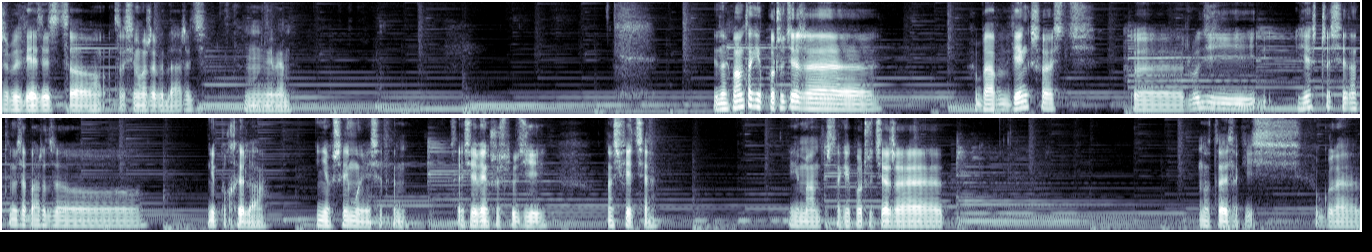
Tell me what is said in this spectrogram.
żeby wiedzieć, co, co się może wydarzyć. Hmm, nie wiem. Jednak mam takie poczucie, że chyba większość y, ludzi jeszcze się nad tym za bardzo nie pochyla i nie przejmuje się tym. W sensie większość ludzi na świecie. I mam też takie poczucie, że no to jest jakiś w ogóle.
